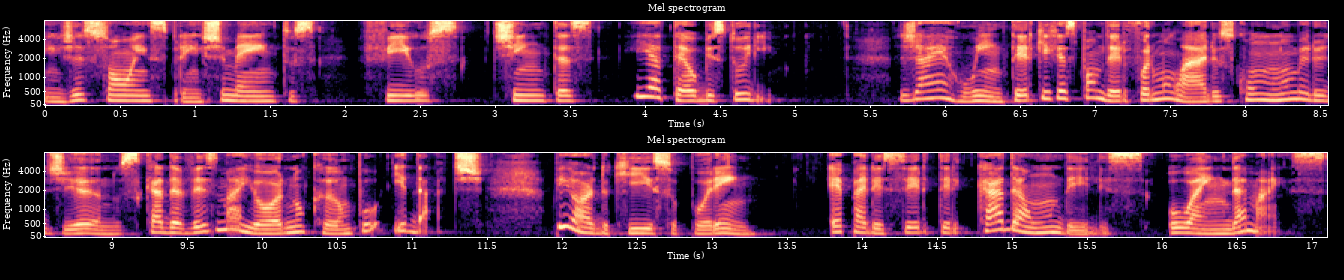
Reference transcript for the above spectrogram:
injeções, preenchimentos, fios, tintas e até o bisturi. Já é ruim ter que responder formulários com um número de anos cada vez maior no campo idade. Pior do que isso, porém, é parecer ter cada um deles, ou ainda mais.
